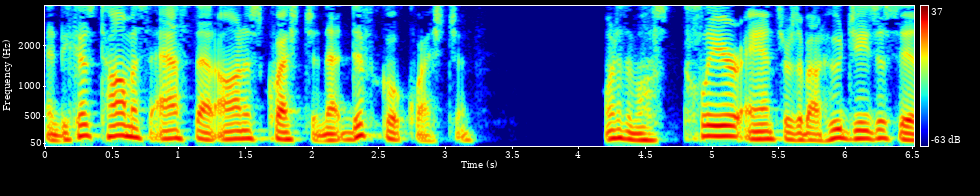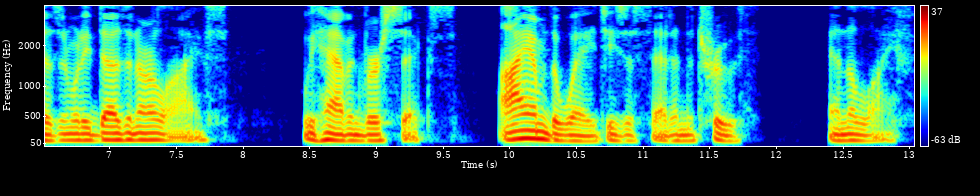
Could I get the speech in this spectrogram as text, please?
And because Thomas asked that honest question, that difficult question, one of the most clear answers about who Jesus is and what he does in our lives, we have in verse 6. I am the way, Jesus said, and the truth and the life.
